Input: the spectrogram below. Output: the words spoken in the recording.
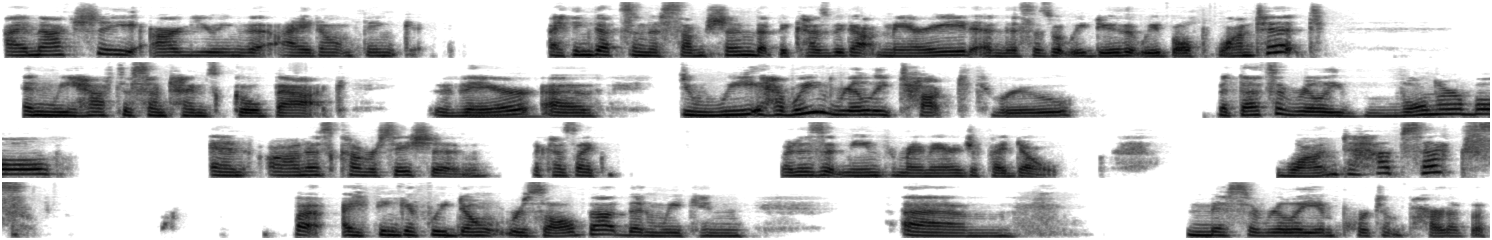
I'm actually arguing that I don't think I think that's an assumption that because we got married and this is what we do that we both want it and we have to sometimes go back there mm. of do we have we really talked through but that's a really vulnerable and honest conversation because like what does it mean for my marriage if i don't want to have sex? But i think if we don't resolve that then we can um miss a really important part of the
